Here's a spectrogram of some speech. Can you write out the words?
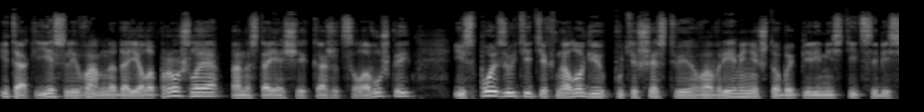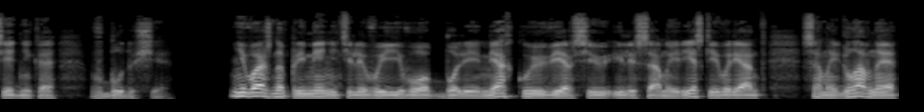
Итак, если вам надоело прошлое, а настоящее кажется ловушкой, используйте технологию путешествия во времени, чтобы переместить собеседника в будущее. Неважно, примените ли вы его более мягкую версию или самый резкий вариант, самое главное,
